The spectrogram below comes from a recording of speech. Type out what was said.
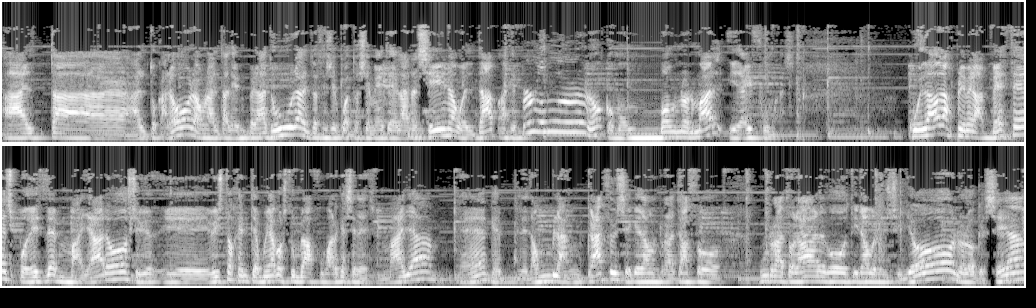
alta, alto calor, a una alta temperatura. Entonces, en cuanto se mete la resina o el DAP, hace ¿no? como un bong normal y de ahí fumas. Cuidado las primeras veces, podéis desmayaros. He visto gente muy acostumbrada a fumar que se desmaya, ¿eh? que le da un blancazo y se queda un ratazo, un rato largo tirado en un sillón o lo que sea.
